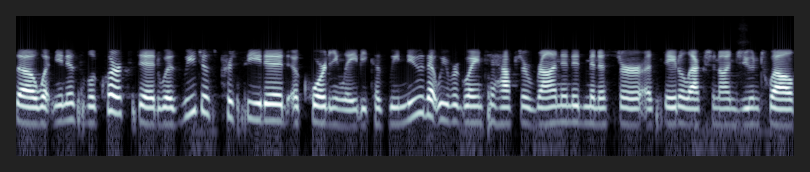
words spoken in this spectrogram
So, what municipal clerks did was we just proceeded accordingly because we knew that we were going to have to run and administer a state election on June 12th,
